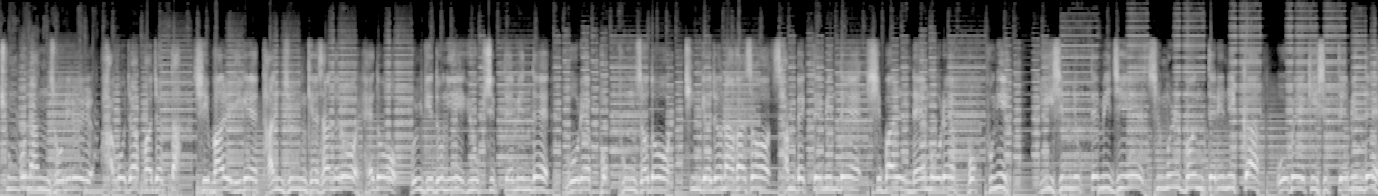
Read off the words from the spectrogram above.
충분한 소리를 하고자 빠졌다. 시발 이게 단순 계산으로 해도 불기둥이 60댐인데 모래 폭풍서도 튕겨져 나가서 300댐인데 시발 내 모래 폭풍이 26데미지에 20번 때리니까 520댐인데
